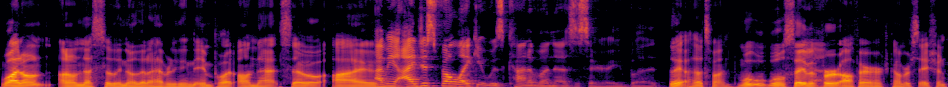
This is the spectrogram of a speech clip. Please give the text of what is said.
Well, I don't I don't necessarily know that I have anything to input on that, so I. I mean, I just felt like it was kind of unnecessary, but Yeah, that's fine. We'll we'll save it for off-air conversation.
